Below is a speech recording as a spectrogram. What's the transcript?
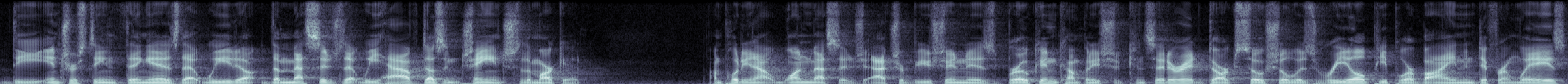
the interesting thing is that we don't, the message that we have doesn't change to the market. I'm putting out one message: attribution is broken. Companies should consider it. Dark social is real. People are buying in different ways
